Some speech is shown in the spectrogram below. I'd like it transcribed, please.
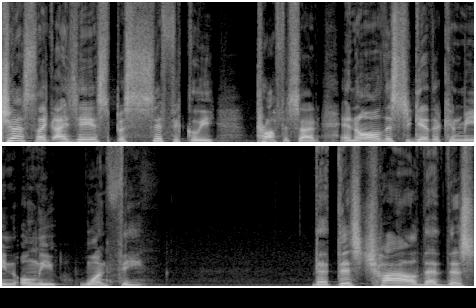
just like Isaiah specifically prophesied. And all this together can mean only one thing that this child, that this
